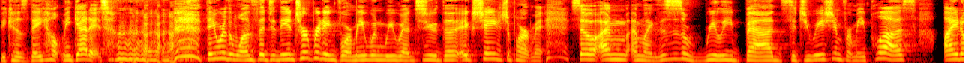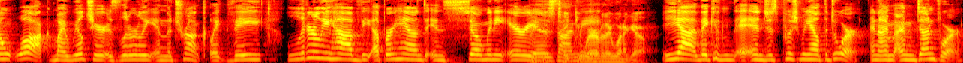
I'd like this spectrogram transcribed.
because they helped me get it. they were the ones that did the interpreting for me when we went to the exchange department. So I'm I'm like this is a really bad situation for me. Plus, I don't walk. My wheelchair is literally in the trunk. Like they literally have the upper hand in so many They areas just take you me. wherever they want to go. Yeah, they could and just push me out the door and I'm I'm done for.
